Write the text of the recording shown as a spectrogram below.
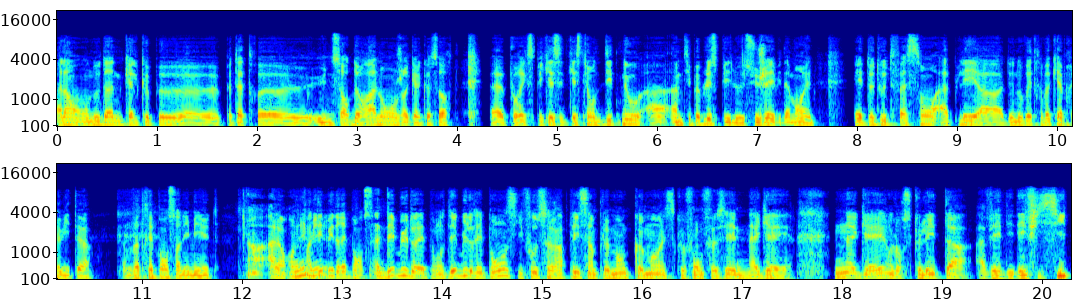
Alors, on nous donne quelque peu, euh, peut-être euh, une sorte de rallonge en quelque sorte, euh, pour expliquer cette question. Dites-nous un, petit peu plus, puis le sujet évidemment est, de toute façon appelé à de nouveau être évoqué après 8 heures. Votre réponse en 10 minutes. Ah, alors, en enfin, début de réponse. Début de réponse. Début de réponse. Il faut se rappeler simplement comment est-ce que font faisait naguère. Naguère, lorsque l'État avait des déficits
